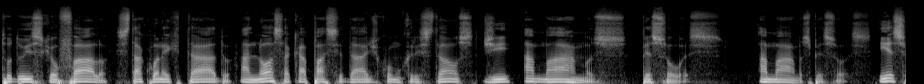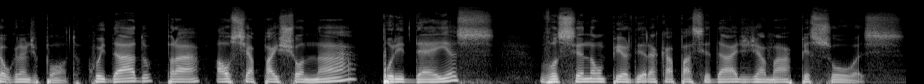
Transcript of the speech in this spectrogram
Tudo isso que eu falo está conectado à nossa capacidade como cristãos de amarmos pessoas amarmos pessoas. Esse é o grande ponto. Cuidado para, ao se apaixonar por ideias, você não perder a capacidade de amar pessoas.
